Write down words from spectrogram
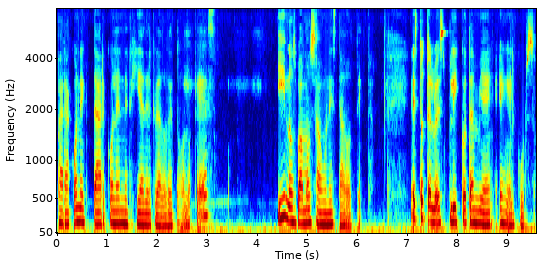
para conectar con la energía del creador de todo lo que es. Y nos vamos a un estado teta. Esto te lo explico también en el curso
